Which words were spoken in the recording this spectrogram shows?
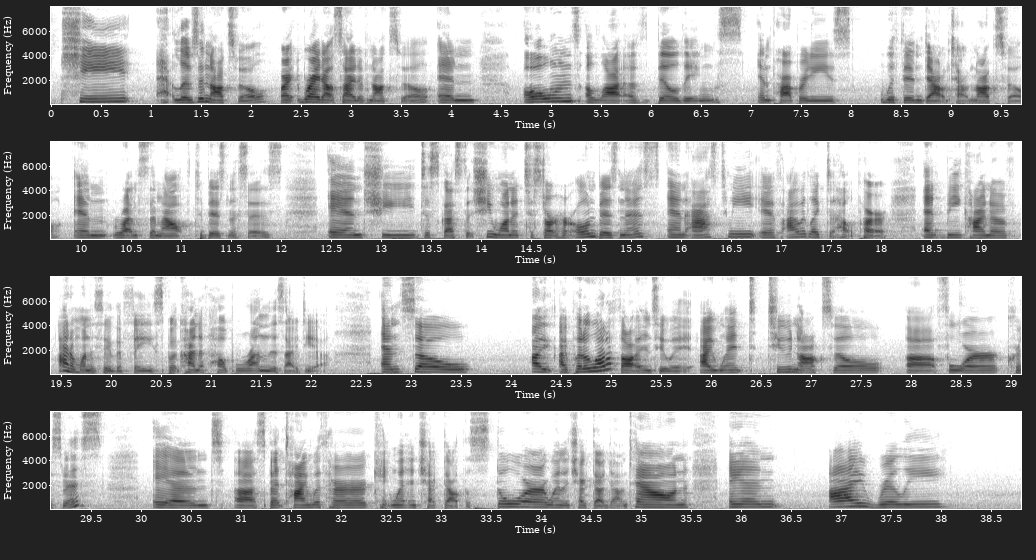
she lives in Knoxville, right right outside of Knoxville, and owns a lot of buildings and properties within downtown Knoxville and rents them out to businesses. And she discussed that she wanted to start her own business and asked me if I would like to help her and be kind of, I don't want to say the face, but kind of help run this idea. And so I, I put a lot of thought into it. I went to Knoxville uh, for Christmas and uh, spent time with her. Came, went and checked out the store, went and checked out downtown, and I really,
